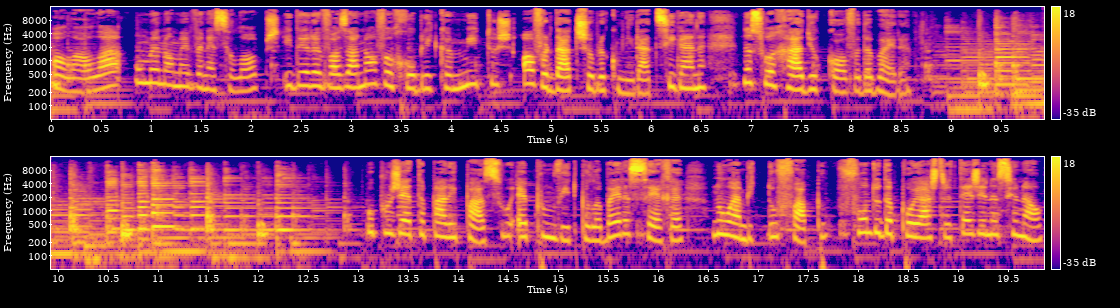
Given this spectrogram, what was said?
Olá, olá, o meu nome é Vanessa Lopes e darei voz à nova rúbrica Mitos ou Verdades sobre a Comunidade Cigana na sua rádio Cova da Beira. Projeto Par e Passo é promovido pela Beira Serra no âmbito do FAP, Fundo de Apoio à Estratégia Nacional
